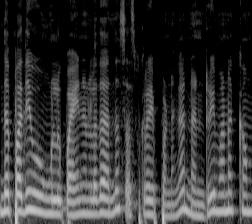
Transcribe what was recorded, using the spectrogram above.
இந்த பதிவு உங்களுக்கு பயனுள்ளதாக இருந்தால் சப்ஸ்கிரைப் பண்ணுங்கள் நன்றி வணக்கம்.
